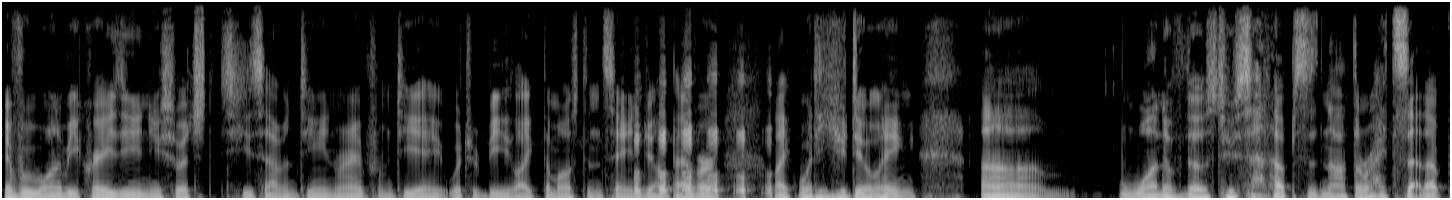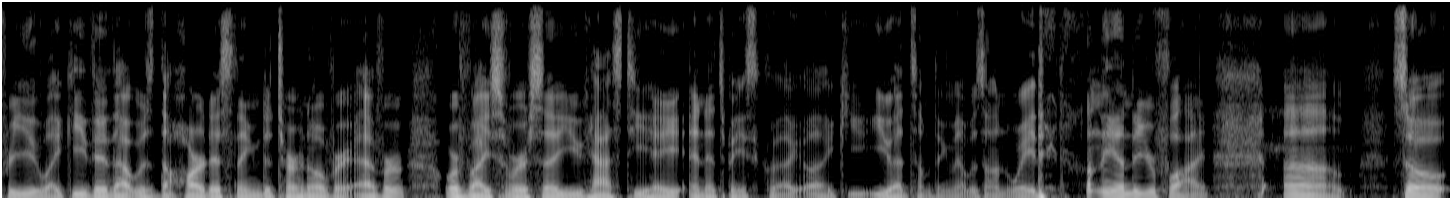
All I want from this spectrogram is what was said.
If we want to be crazy and you switch to T17, right, from T8, which would be like the most insane jump ever, like what are you doing? Um, one of those two setups is not the right setup for you. Like either that was the hardest thing to turn over ever, or vice versa. You cast T8 and it's basically like, like you, you had something that was unweighted on the end of your fly. Um, so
